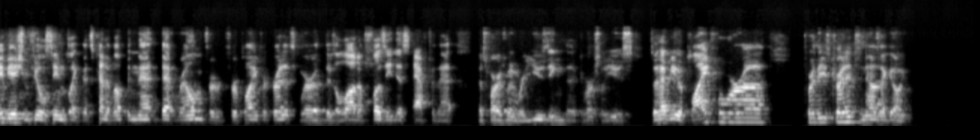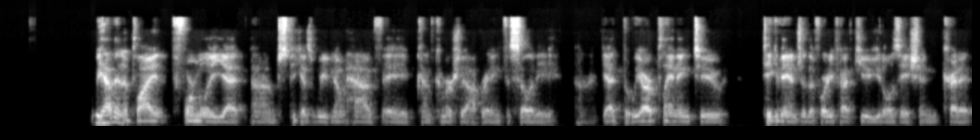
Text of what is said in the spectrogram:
Aviation fuel seems like that's kind of up in that that realm for for applying for credits, where there's a lot of fuzziness after that as far as when we're using the commercial use. So, have you applied for uh, for these credits, and how's that going? We haven't applied formally yet, um, just because we don't have a kind of commercially operating facility uh, yet. But we are planning to take advantage of the 45Q utilization credit,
